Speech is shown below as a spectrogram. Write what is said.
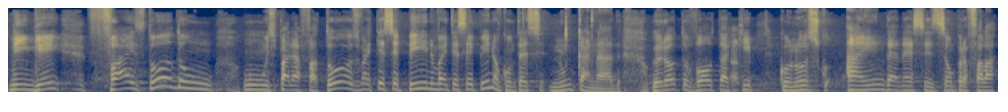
Ninguém faz todo um, um espalhafatoso, vai ter CPI, não vai ter CPI, não acontece nunca nada. O Heroto volta aqui conosco ainda nessa edição para falar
